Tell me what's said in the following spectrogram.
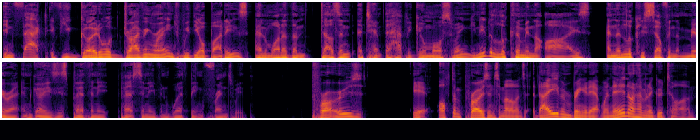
In fact, if you go to a driving range with your buddies and one of them doesn't attempt the Happy Gilmore swing, you need to look them in the eyes and then look yourself in the mirror and go, is this person, person even worth being friends with? Pros, yeah, often pros and some other ones, they even bring it out when they're not having a good time.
